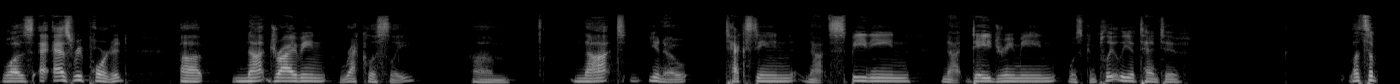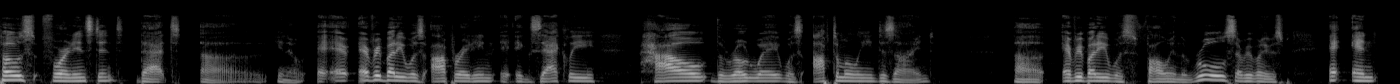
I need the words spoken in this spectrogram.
was, as reported, uh, not driving recklessly, um, not, you know, texting, not speeding, not daydreaming, was completely attentive. Let's suppose for an instant that, uh, you know, everybody was operating exactly how the roadway was optimally designed. Uh, everybody was following the rules. Everybody was, and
